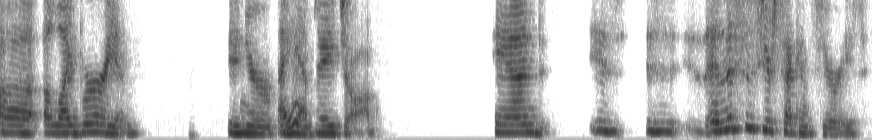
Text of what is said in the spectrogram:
a, a librarian in your, in your day job, and is is and this is your second series.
